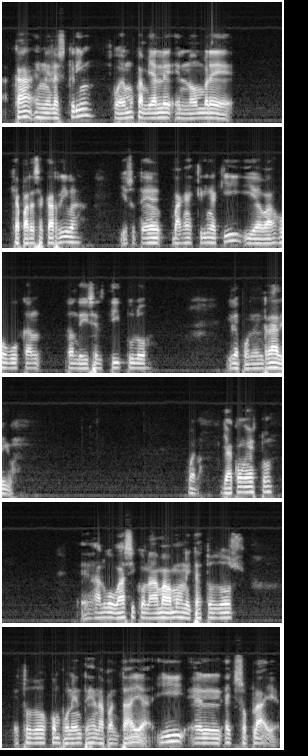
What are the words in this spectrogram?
Acá en el screen podemos cambiarle el nombre que aparece acá arriba. Y eso ustedes van a screen aquí y abajo buscan donde dice el título y le ponen radio. Bueno ya con esto es algo básico nada más vamos a necesitar estos dos estos dos componentes en la pantalla y el exoplayer.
